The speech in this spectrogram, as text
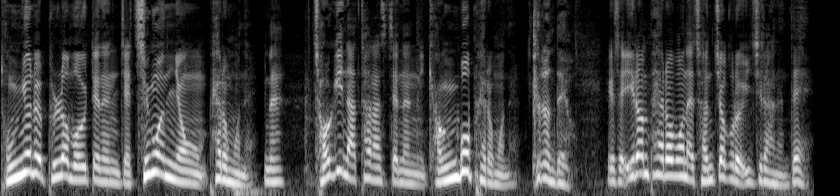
동료를 불러 모을 때는 이제 증원용 페로몬을. 네. 적이 나타났을 때는 경보 페로몬을. 그런데요. 그래서 이런 페로몬에 전적으로 의지를 하는데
